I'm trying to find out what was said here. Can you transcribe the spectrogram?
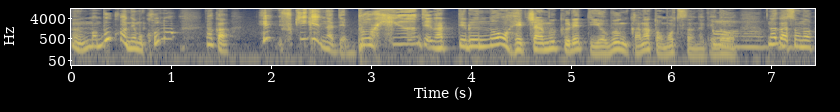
うん、まあ、僕はでもこの、なんか、へ、不機嫌になってブヒューってなってるのをヘチャムクレって呼ぶんかなと思ってたんだけど、なんかその、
